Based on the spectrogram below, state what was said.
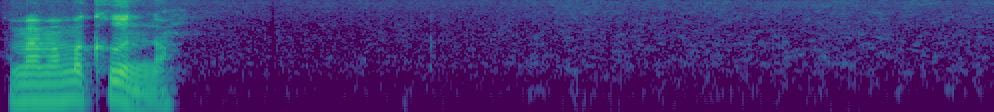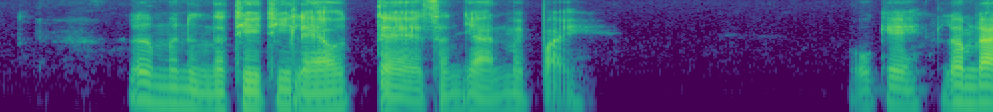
ทำไมมันไม่ขึ้นเนาะเริ่มมาหนึ่งนาทีที่แล้วแต่สัญญาณไม่ไป โอเค เริ่มได้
